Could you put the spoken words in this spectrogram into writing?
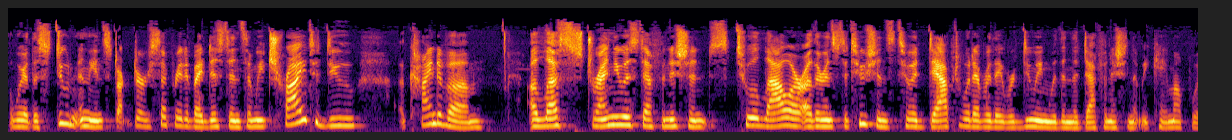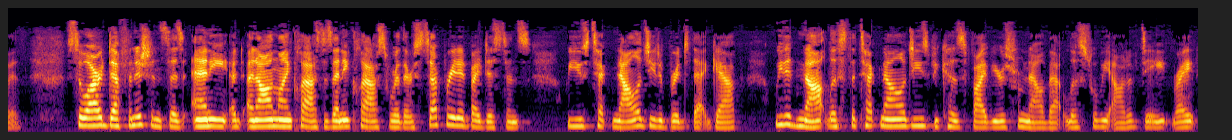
where the student and the instructor are separated by distance. And we tried to do a kind of a, a less strenuous definition to allow our other institutions to adapt whatever they were doing within the definition that we came up with. So our definition says any an online class is any class where they're separated by distance. We use technology to bridge that gap. We did not list the technologies because five years from now that list will be out of date, right?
